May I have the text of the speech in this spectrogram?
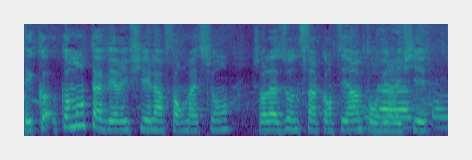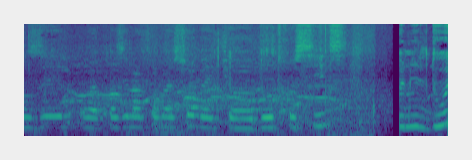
Et co- comment tu as vérifié l'information sur la zone 51 pour on vérifier? On a croisé l'information avec euh, d'autres sites. En 2012,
